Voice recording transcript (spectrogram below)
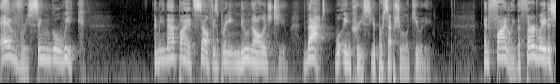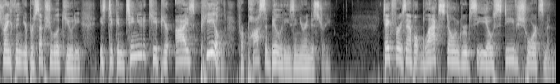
every single week. I mean, that by itself is bringing new knowledge to you. That will increase your perceptual acuity. And finally, the third way to strengthen your perceptual acuity is to continue to keep your eyes peeled for possibilities in your industry. Take, for example, Blackstone Group CEO Steve Schwarzman.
